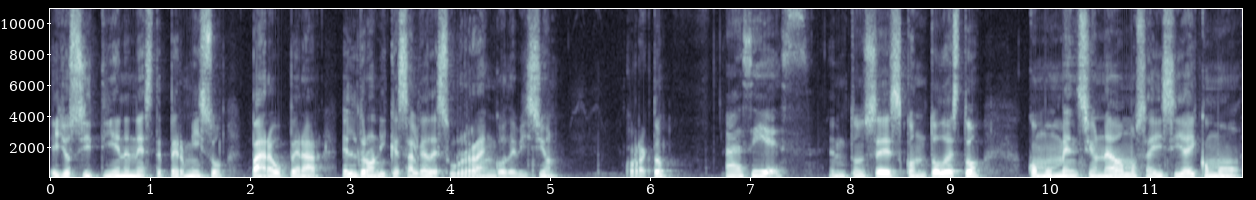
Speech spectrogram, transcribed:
ellos sí tienen este permiso para operar el dron y que salga de su rango de visión. ¿Correcto? Así es. Entonces, con todo esto, como mencionábamos ahí, sí hay como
